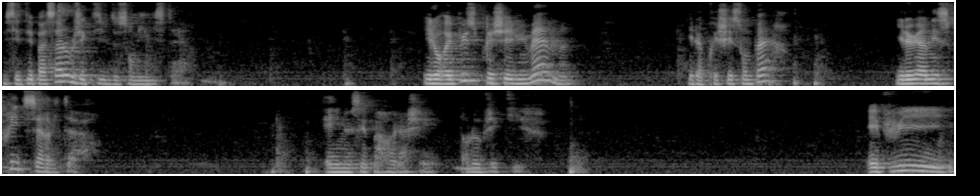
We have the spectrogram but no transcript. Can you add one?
Mais ce n'était pas ça l'objectif de son ministère. Il aurait pu se prêcher lui-même. Il a prêché son Père. Il a eu un esprit de serviteur. Et il ne s'est pas relâché dans l'objectif. Et puis,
